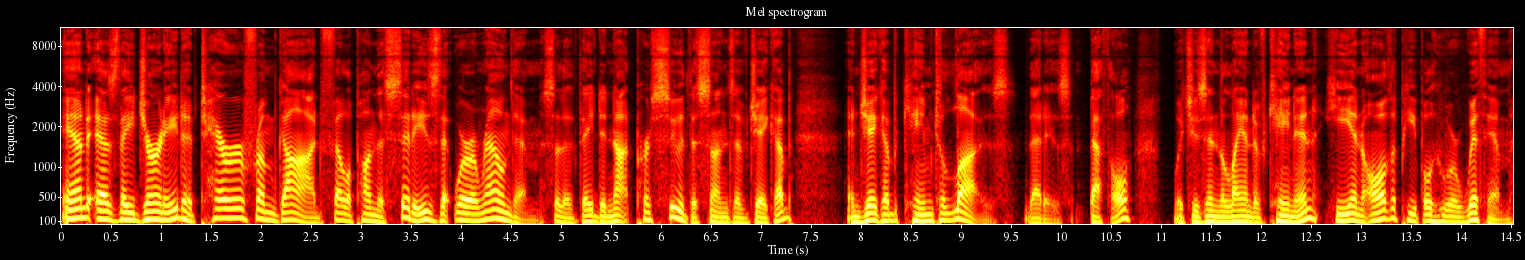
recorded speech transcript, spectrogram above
And as they journeyed, a terror from God fell upon the cities that were around them, so that they did not pursue the sons of Jacob. And Jacob came to Luz, that is, Bethel, which is in the land of Canaan, he and all the people who were with him.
